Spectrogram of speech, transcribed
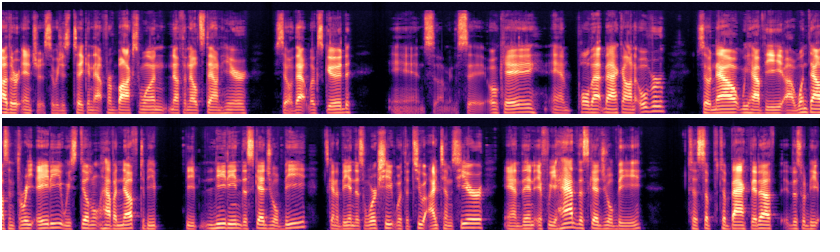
other interest. So we're just taking that from box one, nothing else down here. So that looks good. And so I'm going to say okay and pull that back on over. So now we have the uh, 1,380. We still don't have enough to be, be needing the Schedule B. It's going to be in this worksheet with the two items here. And then if we had the Schedule B to, to back that up, this would be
